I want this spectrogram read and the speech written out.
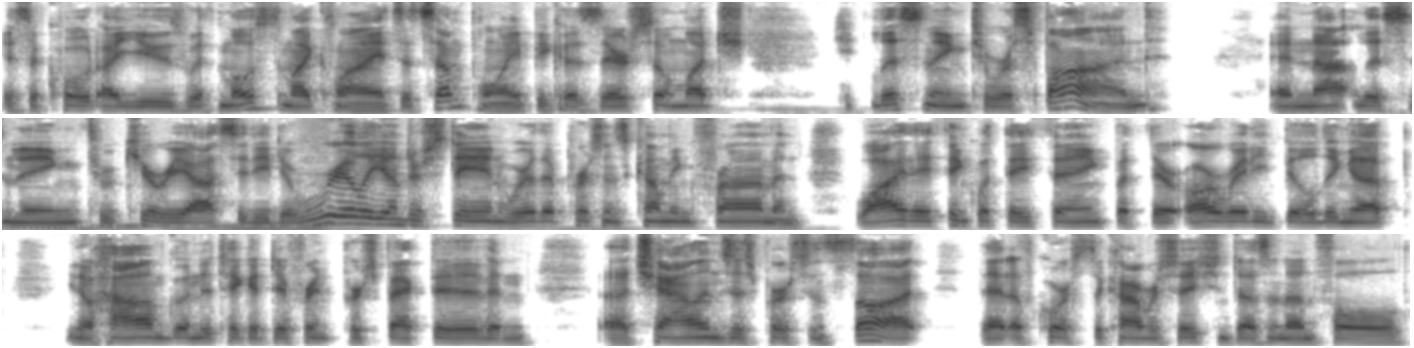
is a quote I use with most of my clients at some point because there's so much listening to respond and not listening through curiosity to really understand where that person's coming from and why they think what they think, but they're already building up, you know, how I'm going to take a different perspective and uh, challenge this person's thought. That, of course, the conversation doesn't unfold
